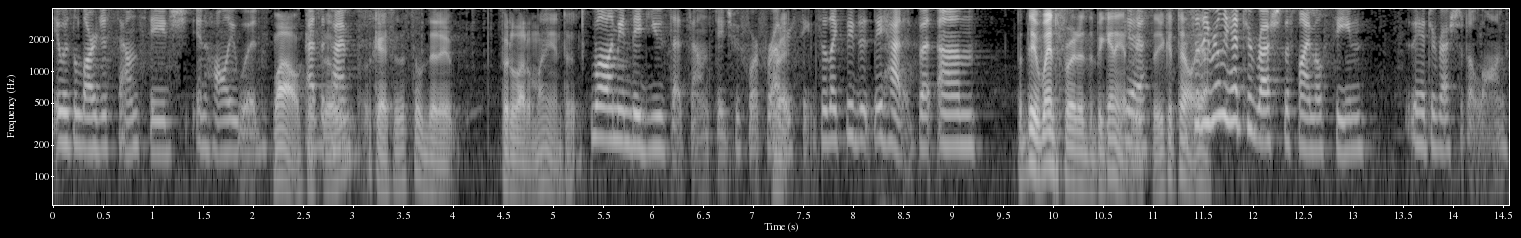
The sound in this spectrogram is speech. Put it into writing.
it was the largest soundstage in Hollywood. wow. Okay, at the so, time. Okay, so they still did it. Put a lot of money into it. Well, I mean, they'd used that soundstage before for other scenes, so like they did, they had it, but um, But they went for it at the beginning at yeah. least, so you could tell. So yeah. they really had to rush the final scene. They had to rush it along,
